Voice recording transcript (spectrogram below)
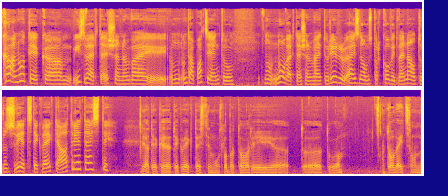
Kā notiek um, izvērtēšana vai un, un tā pacientu nu, novērtēšana, vai tur ir aizdomas par covid vai nav? Tur uz vietas tiek veikti ātrie testi, Jā, tiek, tiek veikti testi mūsu laboratorijā. To, to to veids. Un,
